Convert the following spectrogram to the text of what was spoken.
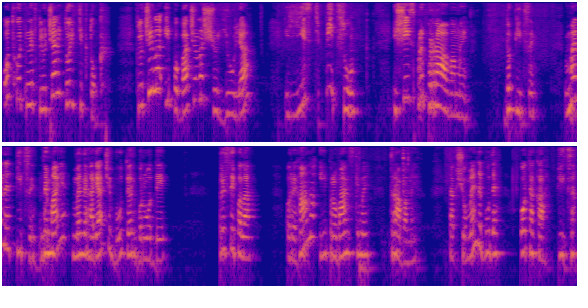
От хоч не включай той тік-ток. Включила і побачила, що Юля їсть піцу. І ще й з приправами до піци. В мене піци немає, в мене гарячі бутерброди. Присипала орегано і прованськими травами. Так що в мене буде отака піца.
